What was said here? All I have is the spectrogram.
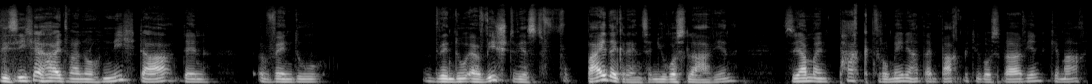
die Sicherheit war noch nicht da, denn wenn du, wenn du erwischt wirst bei der Grenze in Jugoslawien, sie haben einen Pakt, Rumänien hat einen Pakt mit Jugoslawien gemacht,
